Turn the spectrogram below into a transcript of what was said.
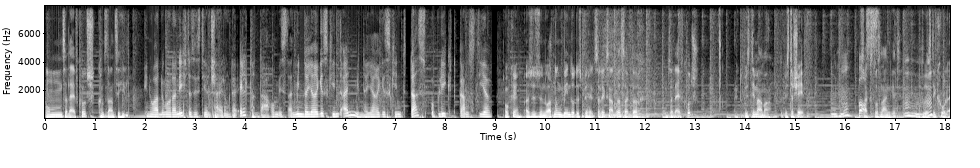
unser Life-Coach Konstanze Hill? In Ordnung oder nicht, das ist die Entscheidung der Eltern. Darum ist ein minderjähriges Kind ein minderjähriges Kind. Das obliegt ganz dir. Okay, also ist in Ordnung, wenn du das behältst, Alexandra, sagt auch unser Life-Coach. Du bist die Mama, du bist der Chef. Mhm, Du Boss. sagst, wo es lang geht. Mhm. Du hast die Kohle.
